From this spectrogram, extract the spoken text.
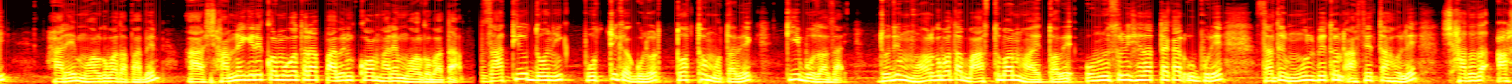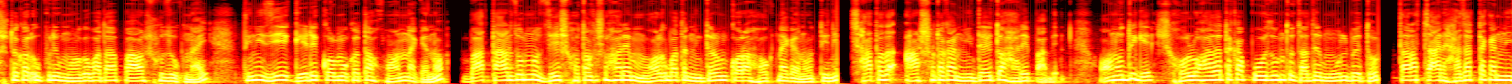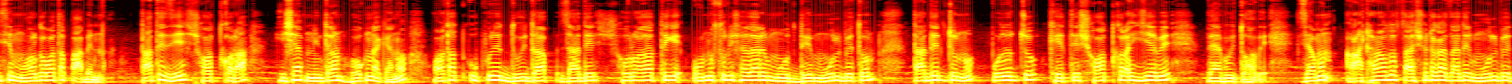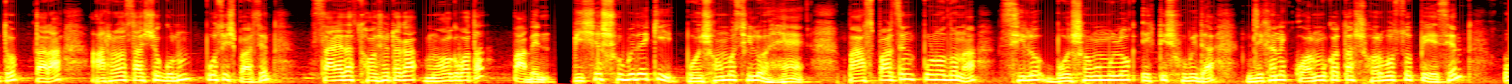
হারে মহার্ঘ ভাতা পাবেন। আর সামনে গেলে কর্মকর্তারা পাবেন কম হারে মহার্ঘ ভাতা জাতীয় দৈনিক পত্রিকাগুলোর তথ্য মোতাবেক কি বোঝা যায়? যদি মহার্ঘ ভাতা বাস্তবায়ন হয়, তবে উনচল্লিশ হাজার টাকার উপরে যাদের মূল বেতন আছে তাহলে সাত হাজার আটশো টাকার উপরে মহার্ঘ ভাতা পাওয়ার সুযোগ নাই। তিনি যে গ্রেডে কর্মকর্তা হন না কেন বা তার জন্য যে শতাংশ হারে মহার্ঘ ভাতা নির্ধারণ করা হোক না কেন, তিনি সাত হাজার আটশো টাকা নির্ধারিত হারে পাবেন। অন্যদিকে, ষোলো হাজার টাকা পর্যন্ত যাদের মূল বেতন, তারা চার হাজার টাকার নিচে মহার্ঘ ভাতা পাবেন না। তাতে যে শতকরা হিসাব নির্ধারণ হোক না কেন, অর্থাৎ উপরে দুই ধাপ যাদের ষোলো হাজার থেকে উনচল্লিশ হাজারের মধ্যে মূল বেতন, তাদের জন্য প্রযোজ্য ক্ষেত্রে শতকরা হিসাবে ব্যবহৃত হবে। যেমন আঠারো হাজার চারশো টাকা যাদের মূল বেতন, তারা আঠারো হাজার চারশো গুণুন পঁচিশ পার্সেন্ট, চার হাজার ছয়শো টাকা মহার্ঘ ভাতা পাবেন। বিশেষ সুবিধে কি? বৈষম্য ছিল হ্যাঁ। পাঁচ পার্সেন্ট প্রণোদনা ছিল বৈষম্যমূলক একটি সুবিধা যেখানে কর্মকর্তা সর্বোচ্চ পেয়েছেন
